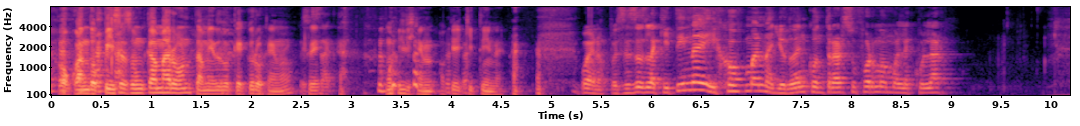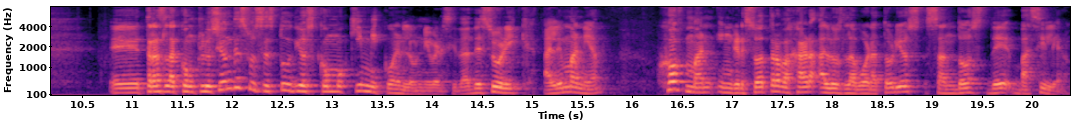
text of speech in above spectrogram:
O cuando pisas un camarón, también es lo que cruje, ¿no? Exacto. Muy bien, ok, quitina. Bueno, pues eso es la quitina y Hoffman ayudó a encontrar su forma molecular. Eh, tras la conclusión de sus estudios como químico en la Universidad de Zúrich, Alemania, Hoffman ingresó a trabajar a los laboratorios Sandoz de Basilia.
